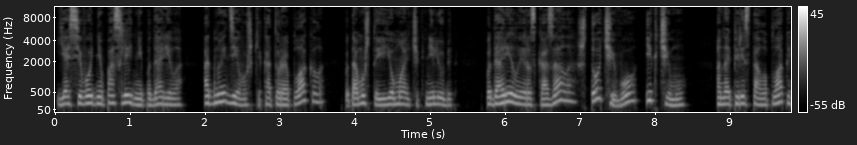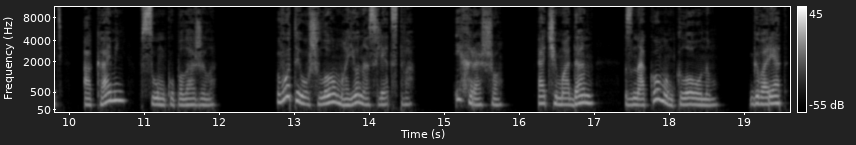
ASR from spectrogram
Я сегодня последний подарила одной девушке, которая плакала потому что ее мальчик не любит. Подарила и рассказала, что, чего и к чему. Она перестала плакать, а камень в сумку положила. Вот и ушло мое наследство. И хорошо. А чемодан — знакомым клоуном. Говорят,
